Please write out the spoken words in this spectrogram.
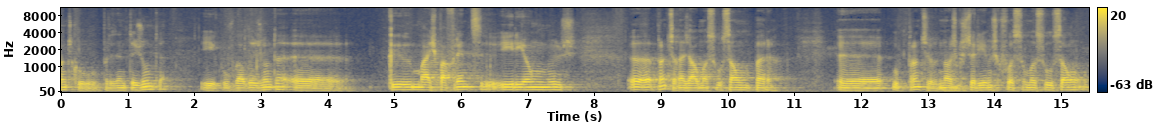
pronto, com o Presidente da Junta e com o vogal da Junta, uh, que mais para a frente iríamos uh, pronto, arranjar uma solução para uh, pronto, nós gostaríamos que fosse uma solução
